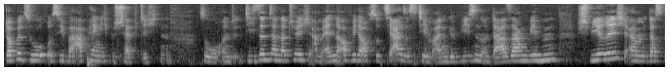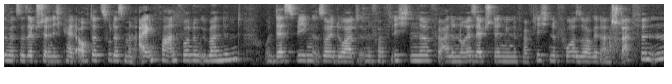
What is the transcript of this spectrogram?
doppelt so hoch ist wie bei abhängig Beschäftigten. So, und die sind dann natürlich am Ende auch wieder aufs Sozialsystem angewiesen. Und da sagen wir, hm, schwierig, ähm, das gehört zur Selbstständigkeit auch dazu, dass man Eigenverantwortung übernimmt. Und deswegen soll dort eine verpflichtende, für alle Neuselbstständigen eine verpflichtende Vorsorge dann stattfinden.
